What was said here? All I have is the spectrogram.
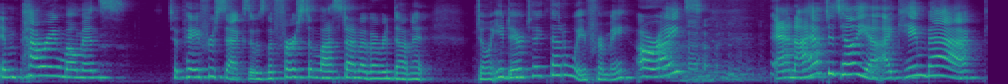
empowering moments to pay for sex. It was the first and last time I've ever done it. Don't you dare take that away from me, all right? and I have to tell you, I came back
